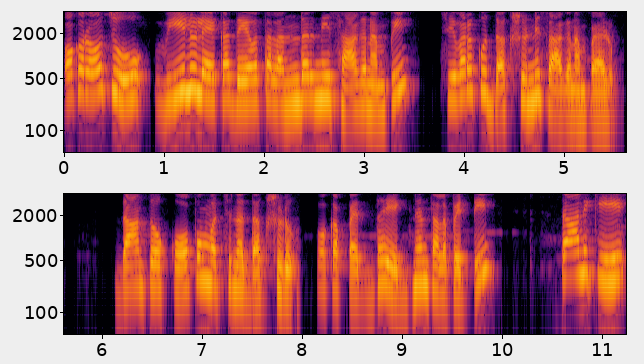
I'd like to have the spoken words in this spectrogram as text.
ఒకరోజు వీలు లేక దేవతలందరినీ సాగనంపి చివరకు దక్షుణ్ణి సాగనంపాడు. దాంతో కోపం వచ్చిన దక్షుడు ఒక పెద్ద యజ్ఞం తలపెట్టి దానికి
